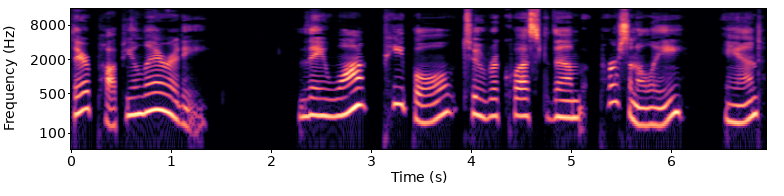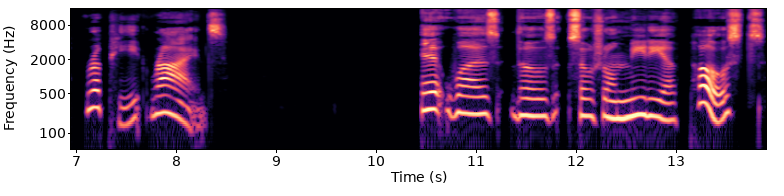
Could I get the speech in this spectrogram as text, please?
their popularity. They want people to request them personally and repeat rides. It was those social media posts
